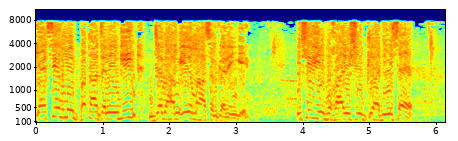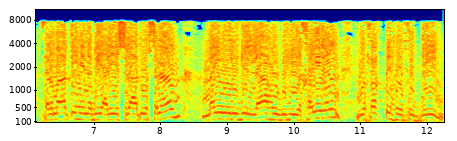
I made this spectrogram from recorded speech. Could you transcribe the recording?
کیسے ہمیں پتہ چلیں گی جب ہم علم حاصل کریں گے؟ اسی لیے بخاری شریف کی حدیث ہے، فرماتے ہیں نبی علیہ السلاط والسلام میں یورد اللہ بھی خیرن یفقہ فی الدین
